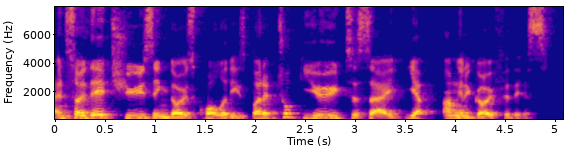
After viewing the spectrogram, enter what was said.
And so they're choosing those qualities, but it took you to say, yep, I'm going to go for this.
